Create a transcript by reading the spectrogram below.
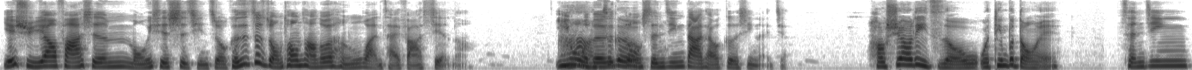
也许要发生某一些事情之后，可是这种通常都会很晚才发现啊。以我的这种神经大条个性来讲，好需要例子哦，我我听不懂哎。曾经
